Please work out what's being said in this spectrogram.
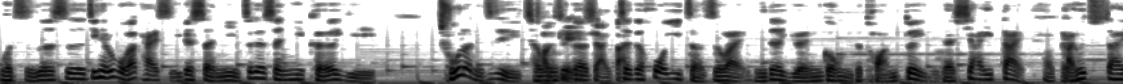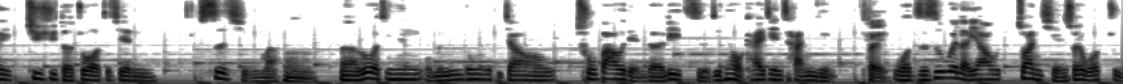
我指的是今天如果我要开始一个生意，这个生意可以除了你自己成为这个这个获益者之外，你的员工、你的团队、你的下一代还会再继续的做这件事情嘛？嗯。那如果今天我们用一个比较粗暴一点的例子，今天我开一间餐饮，对我只是为了要赚钱，所以我煮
